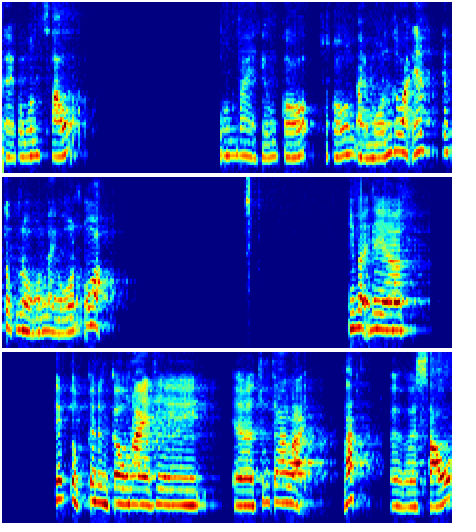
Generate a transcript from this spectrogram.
Đây có 46 47 thì không có chỉ có con 74 các bạn nhé. Tiếp tục nổ ôm bài 4 đúng không ạ? Như vậy thì uh, tiếp tục cái đường cầu này thì uh, chúng ta lại bắt ở G6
